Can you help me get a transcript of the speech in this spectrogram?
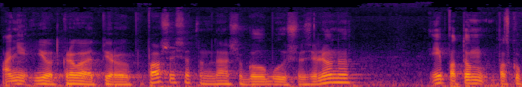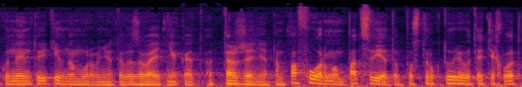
они ее открывают первую попавшуюся, там, да, что голубую, что зеленую, и потом, поскольку на интуитивном уровне это вызывает некое отторжение там, по формам, по цвету, по структуре вот этих вот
